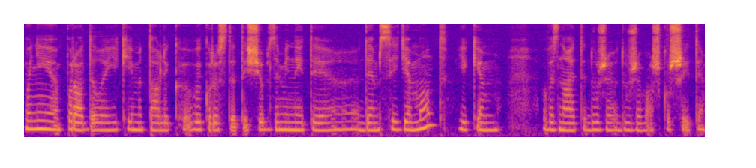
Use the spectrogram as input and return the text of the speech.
Мені порадили, який металік використати, щоб замінити DMC Diamond, яким, ви знаєте, дуже-дуже важко шити.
